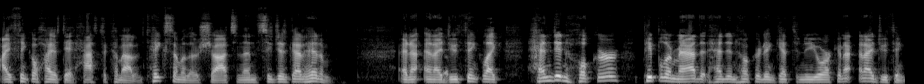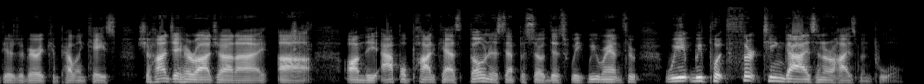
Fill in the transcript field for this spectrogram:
I think Ohio State has to come out and take some of those shots, and then CJ's got to hit them. And I, and I do think like Hendon Hooker, people are mad that Hendon Hooker didn't get to New York, and I, and I do think there's a very compelling case. Shehan Jeyarajah and I uh, on the Apple Podcast bonus episode this week, we ran through we we put 13 guys in our Heisman pool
